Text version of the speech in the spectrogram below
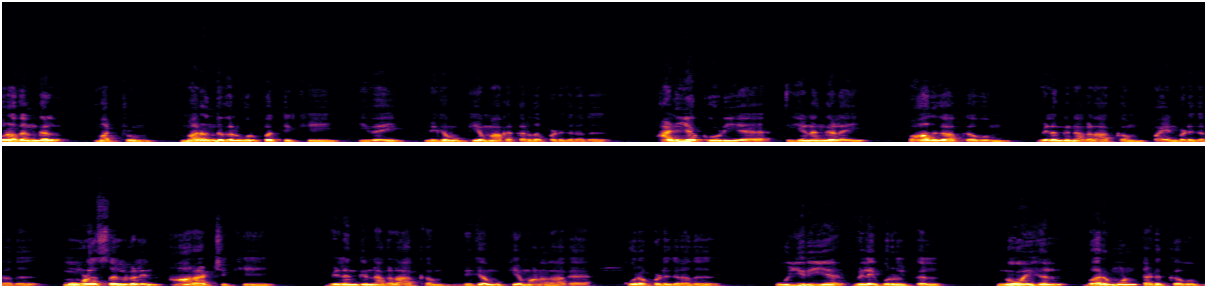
புரதங்கள் மற்றும் மருந்துகள் உற்பத்திக்கு இவை மிக முக்கியமாக கருதப்படுகிறது. அழியக்கூடிய இனங்களை பாதுகாக்கவும் விலங்கு நகலாக்கம் பயன்படுகிறது. மூல செல்களின் ஆராய்ச்சிக்கு விலங்கு நகலாக்கம் மிக முக்கியமானதாக கூறப்படுகிறது. உயிரிய விளைபொருட்கள் நோய்கள் வருமுன் தடுக்கவும்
